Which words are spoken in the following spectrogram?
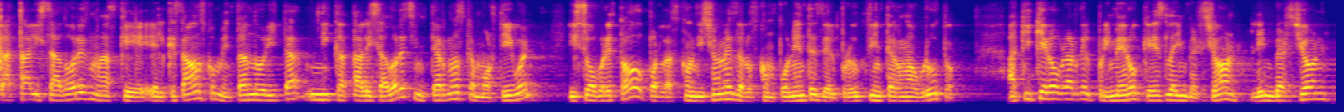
catalizadores más que el que estábamos comentando ahorita, ni catalizadores internos que amortigüen y sobre todo por las condiciones de los componentes del Producto Interno Bruto. Aquí quiero hablar del primero que es la inversión. La inversión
